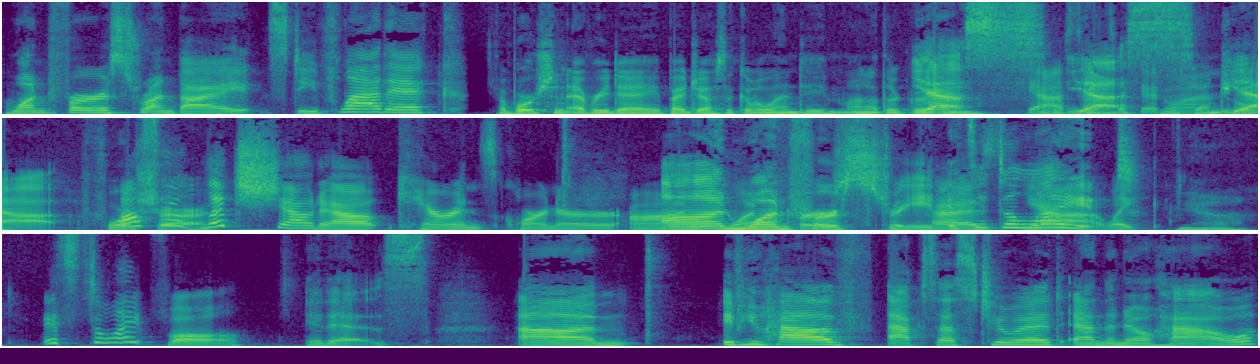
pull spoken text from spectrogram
One First, run by Steve Vladeck. Abortion Every Day by Jessica Valenti. Another good Yes, one. Yes, yes, that's a good one. Yeah, for also, sure. let's shout out Karen's Corner on, On One First First Street. It's a delight. Yeah, like Yeah. it's delightful. It is. Um, if you have access to it and the know how,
